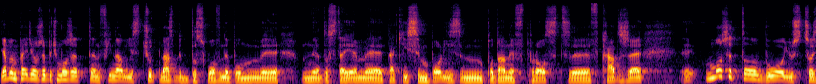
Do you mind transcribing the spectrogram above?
Ja bym powiedział, że być może ten finał jest ciut nazbyt dosłowny, bo my y, dostajemy taki symbolizm podany wprost w kadrze może to było już coś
